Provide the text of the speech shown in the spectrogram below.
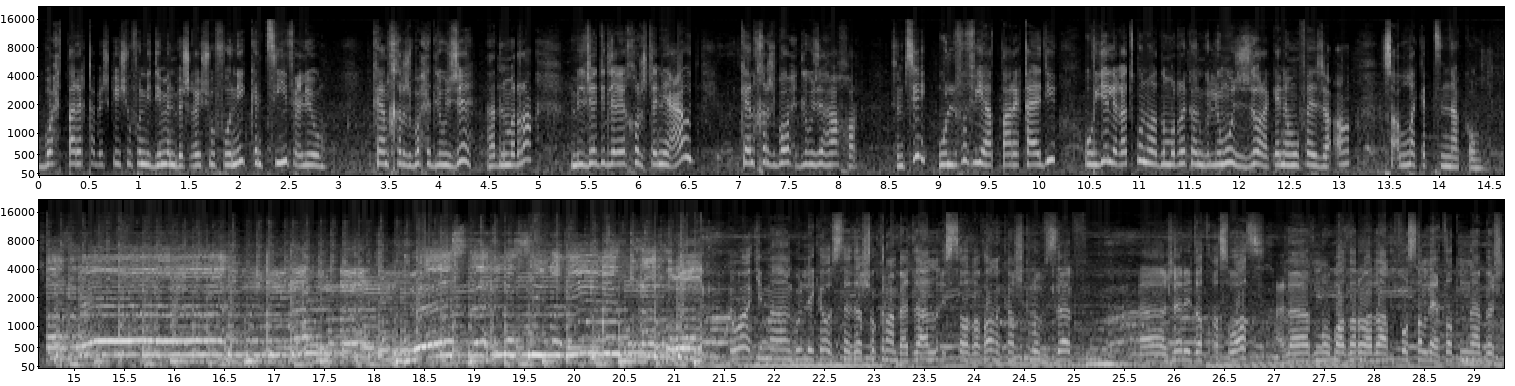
بواحد الطريقة باش كيشوفوني ديما باش غيشوفوني. كنتسيف عليهم. كنخرج بواحد الوجه. هاد المرة من الجديد اللي غيخرج تاني عاود كنخرج بواحد الوجه آخر. فهمتي؟ ولفوا فيها الطريقة هادي وهي اللي غتكون هاد المرة كنقول لهم وجدوا راه كاينة مفاجأة. إن شاء الله كتسناكم. كما نقول لك أستاذة شكرا بعد على الاستضافة. أنا كنشكروا بزاف آه، جريدة أصوات على هذه المبادرة وعلى هذه الفرصة اللي عطاتنا باش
